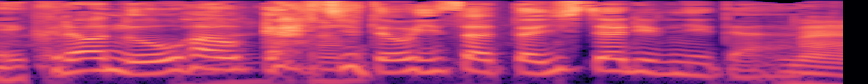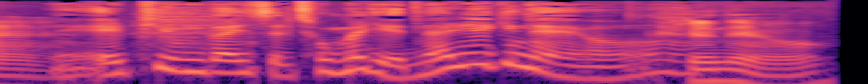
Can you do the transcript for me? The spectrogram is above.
네, 그런 노하우까지도 네, 있었던 시절입니다. 네. 네, LP 음반 시절 정말 옛날 얘기네요. 그러네요.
